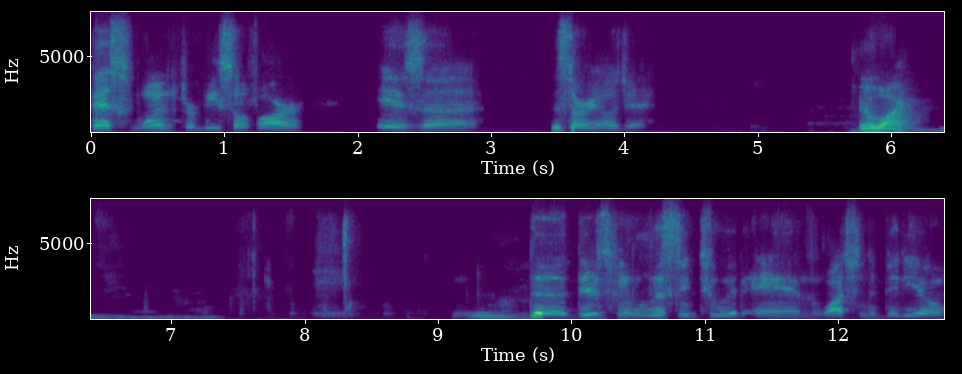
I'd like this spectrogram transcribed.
best one for me so far is uh, the story of OJ. And why? the difference between listening to it and watching the video.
